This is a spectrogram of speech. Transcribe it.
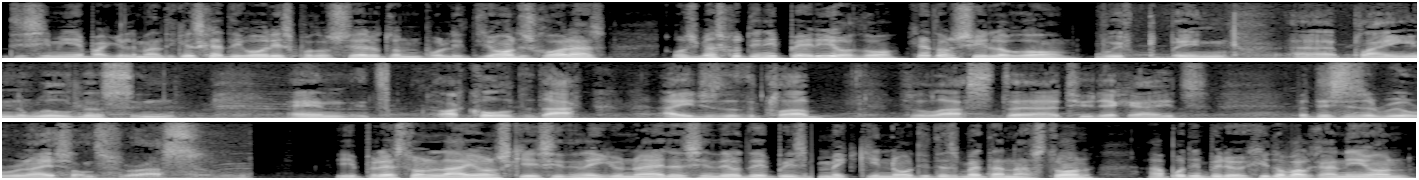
τις ημιεπαγγελματικές κατηγορίες ποδοσφαίρου των πολιτιών της χώρας, ως μια σκοτεινή περίοδο για τον σύλλογο. We've been uh, playing in the wilderness in, and it's, I call it the dark ages of the club for the last uh, two decades. But this is a real renaissance for us. Οι Preston Lions και η Sydney United συνδέονται επίσης με κοινότητες μεταναστών από την περιοχή των Βαλκανίων.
